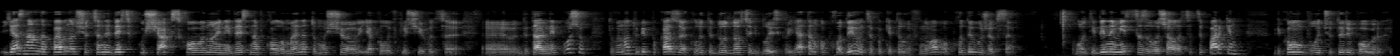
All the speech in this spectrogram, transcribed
Я знав напевно, що це не десь в кущах сховано і не десь навколо мене, тому що я коли включив оце е, детальний пошук, то воно тобі показує, коли ти досить близько. Я там обходив це, поки телефонував, обходив уже все. От, єдине місце залишалося це паркінг, в якому було 4 поверхи.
